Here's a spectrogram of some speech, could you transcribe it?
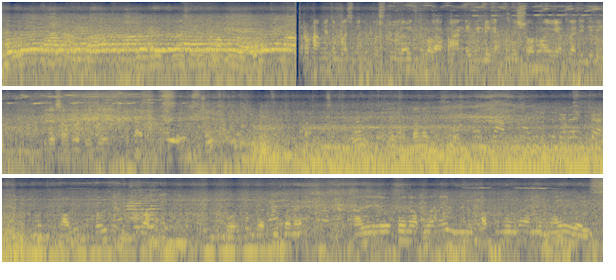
बस आपण तर आम्ही तो बसमध्ये बसलेलो इथे बघा भांडी बिंडी घातले शोरूम घेतला दिदीने तिच्या समोर करू शकतो भरपूर गर्दी पण आहे आणि पण आपला नाही आपण एवढं आम्ही नाही आहे गाईस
